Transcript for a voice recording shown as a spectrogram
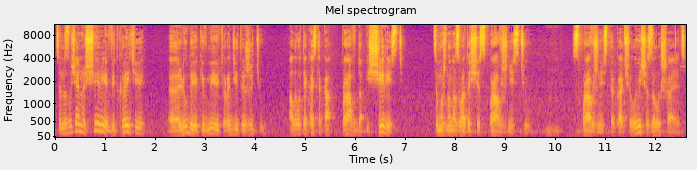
це надзвичайно щирі, відкриті е, люди, які вміють радіти життю. Але от якась така правда і щирість, це можна назвати ще справжністю. Справжність така чоловіча залишається.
